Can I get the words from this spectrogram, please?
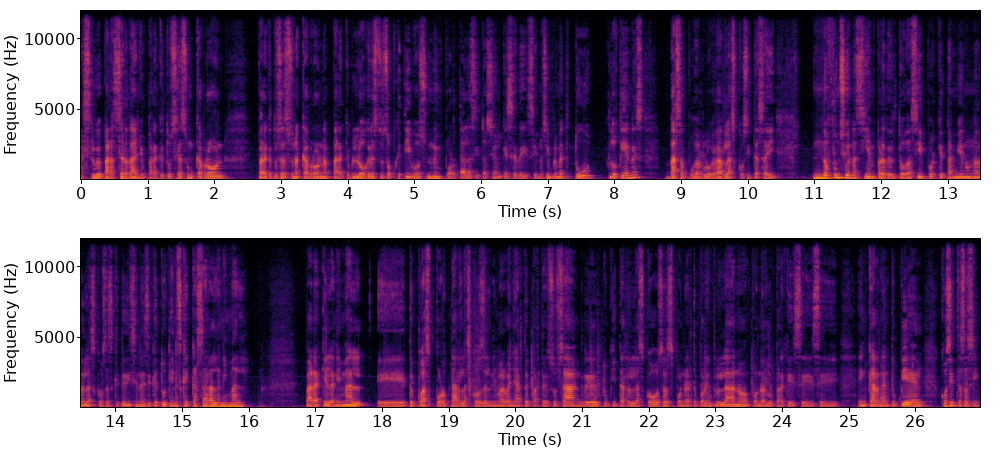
sirve para hacer daño, para que tú seas un cabrón, para que tú seas una cabrona, para que logres tus objetivos, no importa la situación que se dé, sino simplemente tú lo tienes, vas a poder lograr las cositas ahí. No funciona siempre del todo así porque también una de las cosas que te dicen es de que tú tienes que cazar al animal para que el animal eh, te puedas portar las cosas del animal, bañarte parte de su sangre, tú quitarle las cosas, ponerte por ejemplo el ano, ponerlo para que se, se encarne en tu piel, cositas así.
